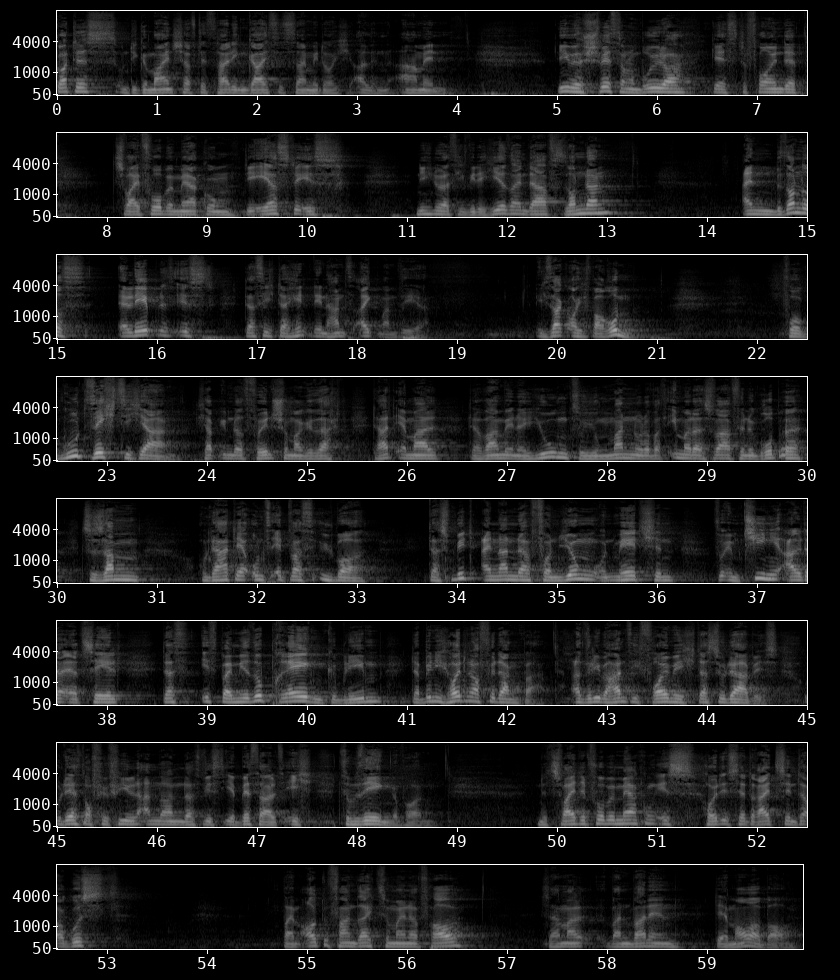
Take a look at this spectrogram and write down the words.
Gottes und die Gemeinschaft des Heiligen Geistes sei mit euch allen. Amen. Liebe Schwestern und Brüder, Gäste, Freunde, zwei Vorbemerkungen. Die erste ist nicht nur, dass ich wieder hier sein darf, sondern ein besonderes Erlebnis ist, dass ich da hinten den Hans Eickmann sehe. Ich sage euch warum. Vor gut 60 Jahren, ich habe ihm das vorhin schon mal gesagt, da hat er mal da waren wir in der Jugend, zu jungen Mann oder was immer das war für eine Gruppe zusammen. Und da hat er uns etwas über das Miteinander von Jungen und Mädchen so im Teenie-Alter erzählt. Das ist bei mir so prägend geblieben, da bin ich heute noch für dankbar. Also lieber Hans, ich freue mich, dass du da bist. Und der ist noch für vielen anderen, das wisst ihr besser als ich, zum Segen geworden. Eine zweite Vorbemerkung ist, heute ist der 13. August, beim Autofahren sage ich zu meiner Frau, sag mal, wann war denn der Mauerbau?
